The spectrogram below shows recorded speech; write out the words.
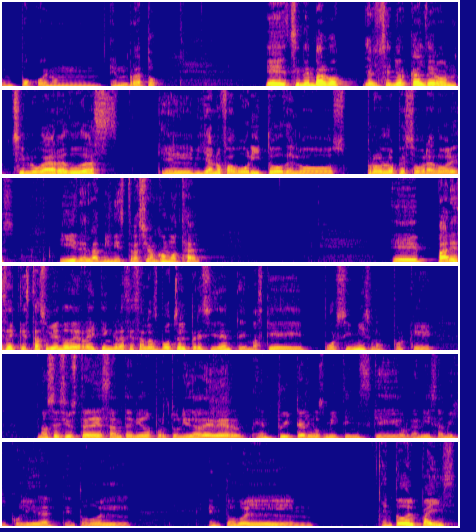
un poco en un, en un rato. sin embargo, el señor Calderón, sin lugar a dudas, el villano favorito de los pro López Obradores, y de la administración como tal, eh, parece que está subiendo de rating gracias a los votos del presidente, más que por sí mismo, porque no sé si ustedes han tenido oportunidad de ver en Twitter los meetings que organiza México Libre en todo el, en todo el, en todo el país,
